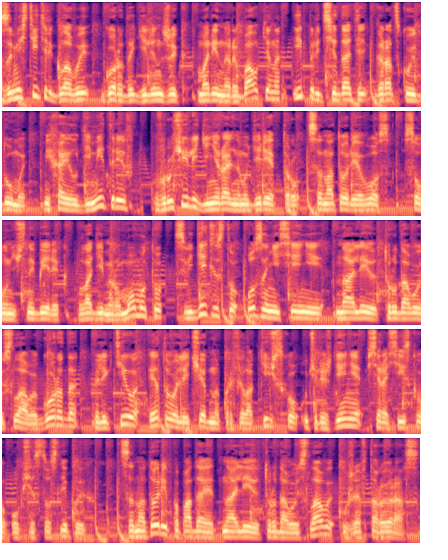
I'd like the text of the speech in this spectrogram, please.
Заместитель главы города Геленджик Марина Рыбалкина и председатель городской думы Михаил Дмитриев вручили генеральному директору санатория ВОЗ «Солнечный берег» Владимиру Момоту свидетельство о занесении на аллею трудовой славы города коллектива этого лечебно-профилактического учреждения Всероссийского общества слепых. Санаторий попадает на аллею трудовой славы уже второй раз.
